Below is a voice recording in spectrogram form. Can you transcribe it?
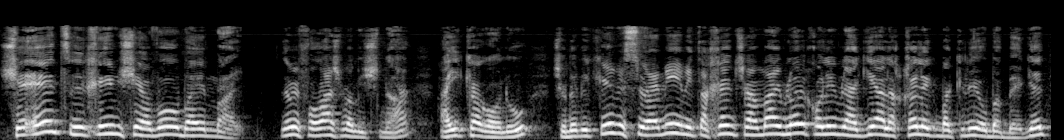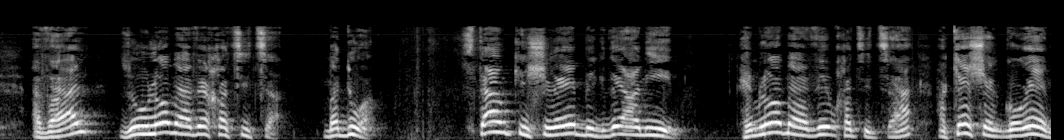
שאין צריכים שיבואו בהם מים. זה מפורש במשנה, העיקרון הוא שבמקרים מסוימים ייתכן שהמים לא יכולים להגיע לחלק בכלי או בבגד, אבל זו לא מהווה חציצה. מדוע? סתם קשרי בגדי עניים הם לא מהווים חציצה, הקשר גורם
